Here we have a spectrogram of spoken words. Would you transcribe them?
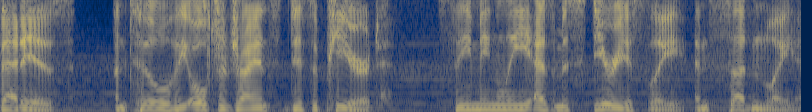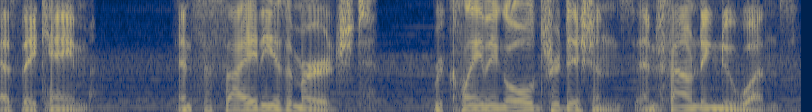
That is, until the Ultra Giants disappeared, seemingly as mysteriously and suddenly as they came, and society has emerged, reclaiming old traditions and founding new ones.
